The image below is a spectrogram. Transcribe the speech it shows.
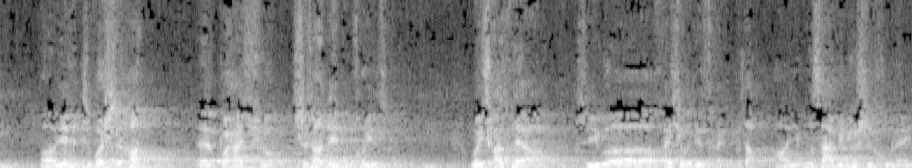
嗯啊，也是淄博市哈，呃，博山区石上镇中号峪村。我们全村啊是一个很小的村，不大啊，一共三百六十口人，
